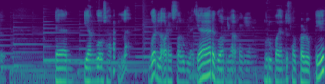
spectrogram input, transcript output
gitu. Dan yang gue usahakan adalah gue adalah orang yang selalu belajar gue adalah orang yang berupaya untuk selalu produktif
